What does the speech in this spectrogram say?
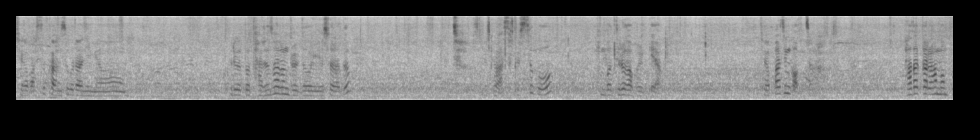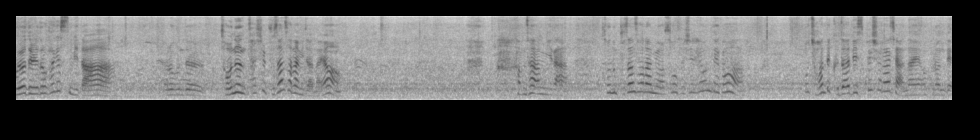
제가 마스크 안 쓰고 다니면 그리고 또 다른 사람들도 위해서라도 자, 이렇게 마스크 쓰고 한번 들어가 볼게요. 제가 빠진 거 없죠. 바닷가를 한번 보여드리도록 하겠습니다. 여러분들, 저는 사실 부산 사람이잖아요. 감사합니다. 저는 부산 사람이어서 사실 해운대가 뭐 저한테 그다지 스페셜하지 않아요. 그런데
